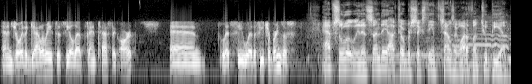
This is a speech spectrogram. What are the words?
and enjoy the gallery to see all that fantastic art. And let's see where the future brings us. Absolutely. That's Sunday, October 16th. Sounds like a lot of fun, 2 p.m.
